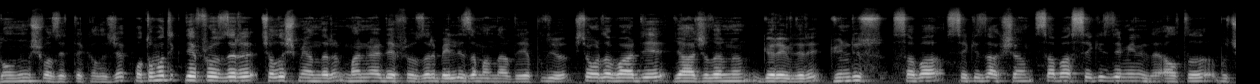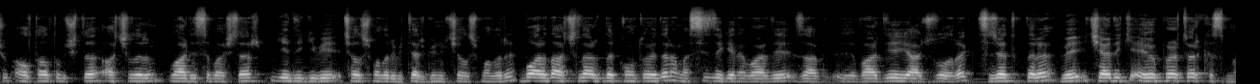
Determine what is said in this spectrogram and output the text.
donmuş vaziyette kalacak. Otomatik defrozları çalışmayanların manuel defrozları belli zamanlarda yapılıyor. İşte orada vardiya yağcılarının görevleri gündüz sabah 8'de akşam sabah 8 demeyelim de 6.30 6-6.30'da açıların vardiyası başlar. 7 gibi çalışmaları biter günlük çalışmaları. Bu arada açılar da kontrol eder ama siz de gene vardiya zab- vardiya yağcısı olarak sıcaklıklara ve içerideki evaporatör kısmı,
